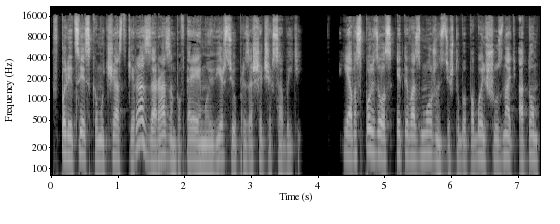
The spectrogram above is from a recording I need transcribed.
в полицейском участке, раз за разом повторяя мою версию произошедших событий. Я воспользовалась этой возможностью, чтобы побольше узнать о том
